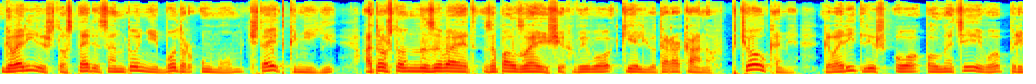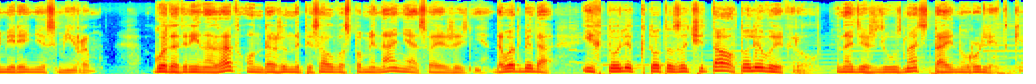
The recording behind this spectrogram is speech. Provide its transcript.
Говорили, что старец Антоний бодр умом, читает книги, а то, что он называет заползающих в его келью тараканов пчелками, говорит лишь о полноте его примирения с миром. Года три назад он даже написал воспоминания о своей жизни. Да вот беда, их то ли кто-то зачитал, то ли выкрал, в надежде узнать тайну рулетки.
